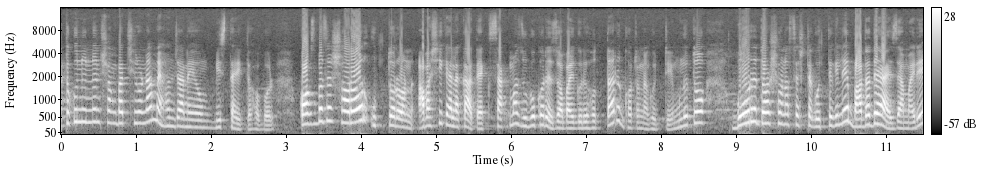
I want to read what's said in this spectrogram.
এতক্ষণ উন্নয়ন সংবাদ শিরোনাম, এখন জানাইও বিস্তারিত খবর। কক্সবাজার শহর উত্তরণ, আবাসিক এলাকাত এক চাকমা যুবকরে জবাইগড়ে হত্যার ঘটনা ঘটে। মূলত বৌরে দর্শনের চেষ্টা করতে গেলে বাধা দেয় জামাইরে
